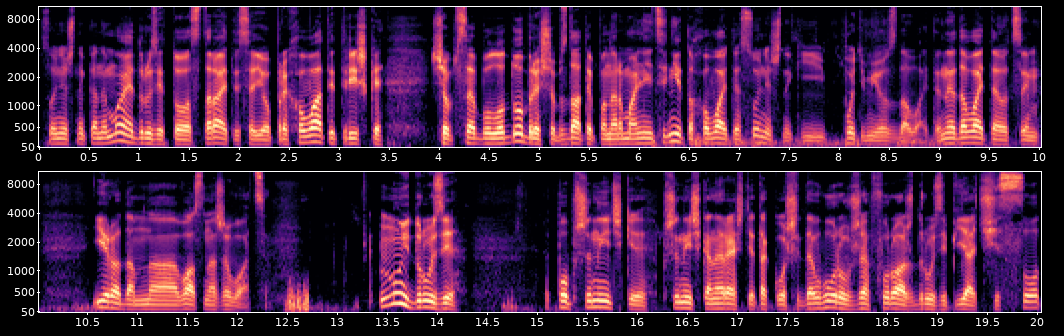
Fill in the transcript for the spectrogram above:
Соняшника немає, друзі, то старайтеся його приховати трішки, щоб все було добре, щоб здати по нормальній ціні, то ховайте соняшник і потім його здавайте. Не давайте оцим іродам на вас наживатися. Ну і друзі, по пшенички. Пшеничка нарешті також іде вгору. Вже фураж, друзі, 5600.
